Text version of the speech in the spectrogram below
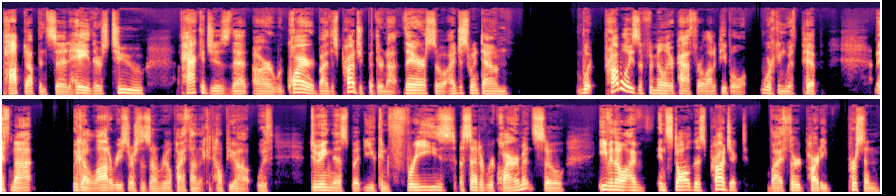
popped up and said, "Hey, there's two packages that are required by this project, but they're not there. So I just went down what probably is a familiar path for a lot of people working with pip. If not, we got a lot of resources on Real Python that can help you out with doing this, but you can freeze a set of requirements. So even though I've installed this project by a third party person,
